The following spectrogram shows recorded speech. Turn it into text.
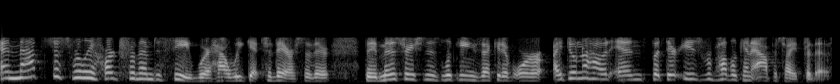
And that's just really hard for them to see where how we get to there. So the administration is looking executive order. I don't know how it ends, but there is Republican appetite for this.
